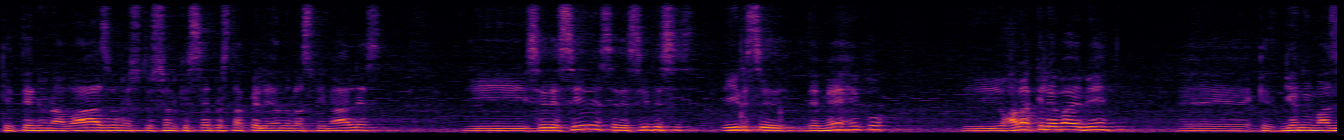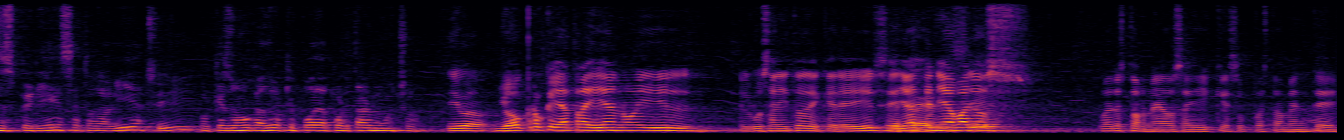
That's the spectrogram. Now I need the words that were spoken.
que tiene una base, una institución que siempre está peleando las finales y se decide, se decide irse de México y ojalá que le vaya bien, eh, que gane más experiencia todavía, Sí. porque es un jugador que puede aportar mucho. Digo, yo creo que ya traía ¿no? el, el gusanito de querer irse. De ya tenía varios, varios torneos ahí que supuestamente.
